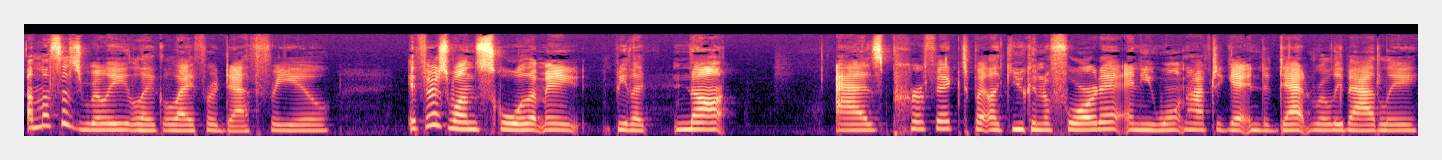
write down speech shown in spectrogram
unless it's really like life or death for you, if there's one school that may be like not as perfect, but like you can afford it and you won't have to get into debt really badly,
